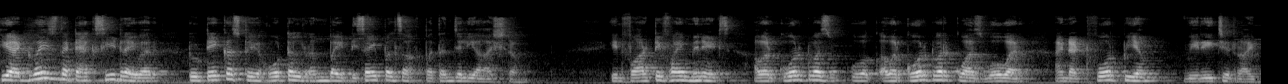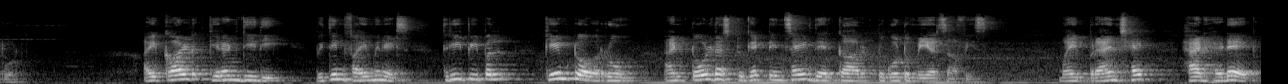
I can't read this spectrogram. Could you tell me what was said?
He advised the taxi driver to take us to a hotel run by disciples of Patanjali Ashram. In 45 minutes, our court, was, our court work was over and at 4 pm we reached Raipur. I called Kiran Didi. Within 5 minutes, three people came to our room and told us to get inside their car to go to mayor's office. My branch head had headache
